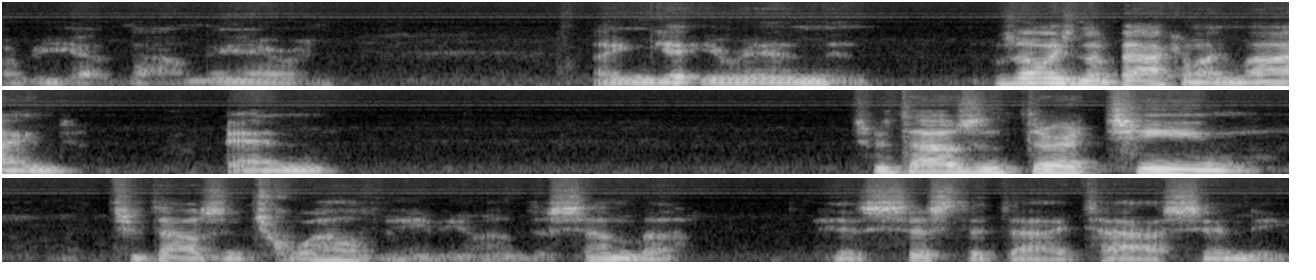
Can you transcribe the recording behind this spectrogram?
a rehab down there, and I can get you in." And it was always in the back of my mind. And 2013, 2012, maybe around December, his sister died, Tara Cindy.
